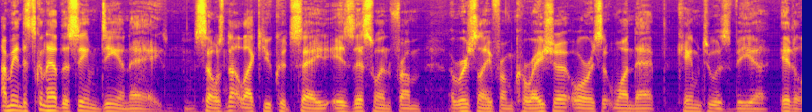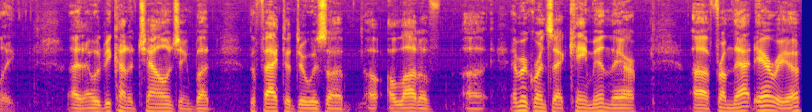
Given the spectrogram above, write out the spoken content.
I mean, it's going to have the same DNA, so it's not like you could say, "Is this one from originally from Croatia, or is it one that came to us via Italy?" Uh, that would be kind of challenging. But the fact that there was a a, a lot of uh, immigrants that came in there uh, from that area,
